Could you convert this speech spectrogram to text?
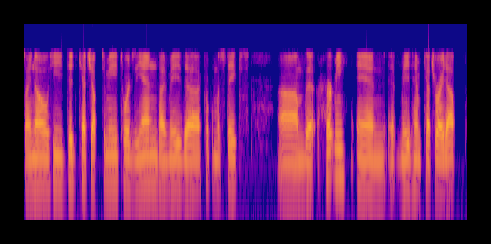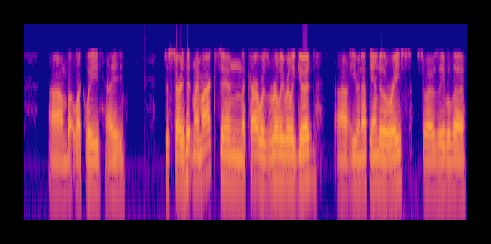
I know he did catch up to me towards the end. I made uh, a couple mistakes um, that hurt me, and it made him catch right up. Um, but luckily, I just started hitting my marks, and the car was really really good, uh, even at the end of the race. So I was able to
